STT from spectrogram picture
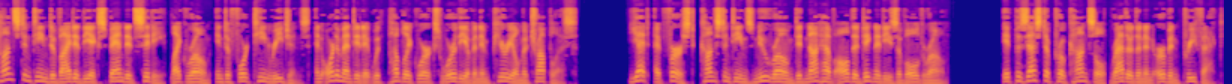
Constantine divided the expanded city, like Rome, into fourteen regions, and ornamented it with public works worthy of an imperial metropolis. Yet, at first, Constantine's new Rome did not have all the dignities of Old Rome. It possessed a proconsul, rather than an urban prefect.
